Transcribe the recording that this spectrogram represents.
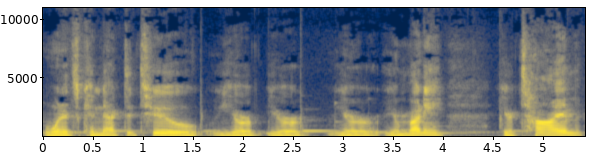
when it's connected to your your your your money, your time,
